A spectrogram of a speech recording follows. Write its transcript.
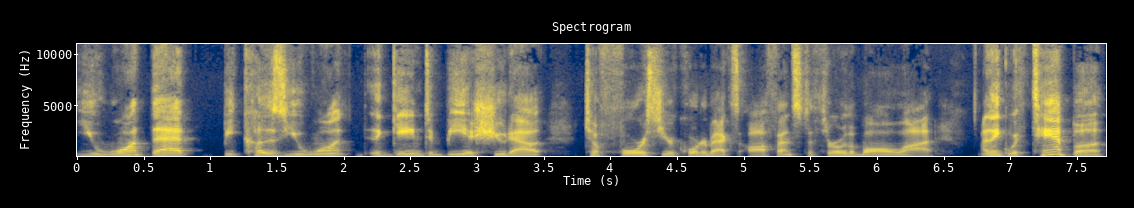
you want that because you want the game to be a shootout to force your quarterback's offense to throw the ball a lot. I think with Tampa,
